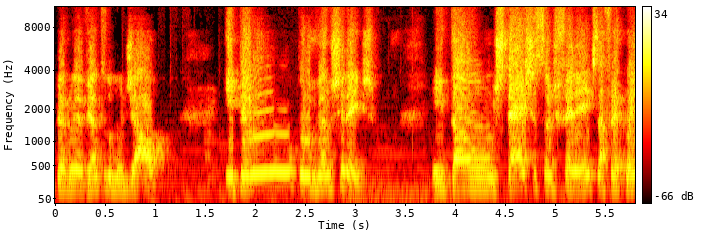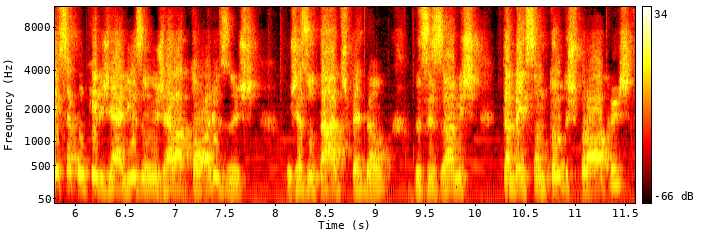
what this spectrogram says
pelo evento do Mundial e pelo, pelo governo chinês. Então, os testes são diferentes, a frequência com que eles realizam os relatórios, os, os resultados, perdão, dos exames também são todos próprios.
